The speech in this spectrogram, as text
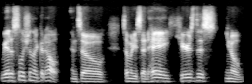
we had a solution that could help. And so somebody said, Hey, here's this, you know,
